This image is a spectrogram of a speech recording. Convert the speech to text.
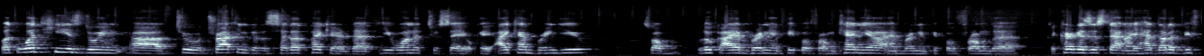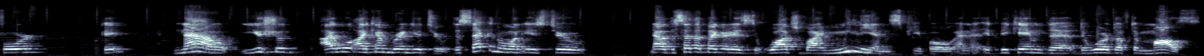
But what he is doing uh, to threatening to the Sedat Peker that he wanted to say, okay, I can bring you. So look, I am bringing people from Kenya. I'm bringing people from the, the Kyrgyzstan. I had done it before. Okay. Now you should, I will, I can bring you too. The second one is to now the Sedat Peker is watched by millions people and it became the, the word of the mouth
